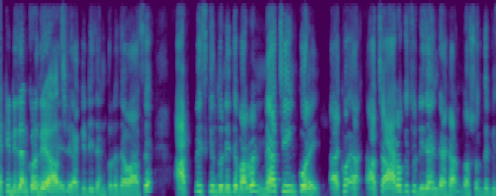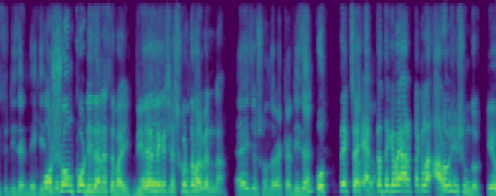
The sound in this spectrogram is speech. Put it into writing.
একই ডিজাইন করে দেওয়া আছে। একই ডিজাইন করে দেওয়া আছে। আট পিস কিন্তু নিতে পারবেন ম্যাচিং করে। এখন আচ্ছা আরও কিছু ডিজাইন দেখান। দর্শকদের কিছু ডিজাইন দেখিয়ে অসংখ্য ডিজাইন আছে ভাই। ডিজাইন দেখে শেষ করতে পারবেন না। এই যে সুন্দর একটা ডিজাইন প্রত্যেকটা আচ্ছা, আচ্ছা। একটা থেকে ভাই আরেকটা কালার আরও বেশি সুন্দর। কেউ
